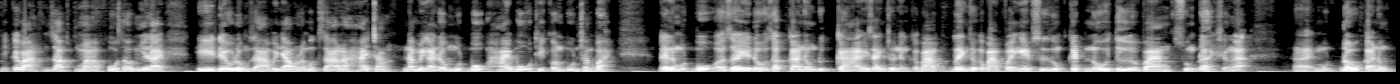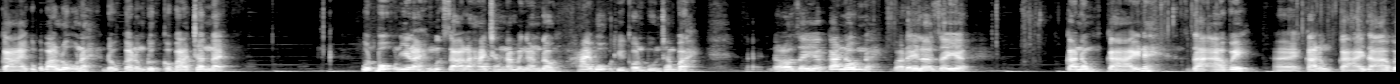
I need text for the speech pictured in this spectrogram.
những cái bản rắc mà phổ thông như này thì đều đồng giá với nhau là mức giá là 250.000 đồng một bộ hai bộ thì còn 470 đây là một bộ dây đầu rắc Canon đực cái dành cho những các bác dành cho các bác và anh em sử dụng kết nối từ vang xuống đẩy chẳng hạn. Đấy, một đầu Canon cái có ba lỗ này đầu Canon đực có ba chân này. Một bộ như này mức giá là 250.000 đồng hai bộ thì còn 470 Đấy, đó là dây à, Canon này và đây là dây à, Canon cái này giá AV Đấy, Canon cái giá AV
